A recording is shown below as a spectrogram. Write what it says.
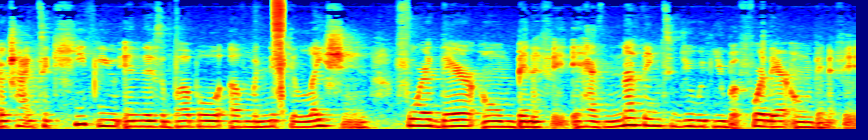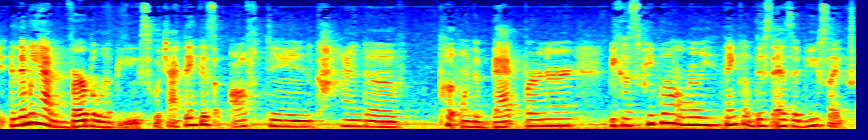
They're trying to keep you in this bubble of manipulation for their own benefit. It has nothing to do with you but for their own benefit. And then we have verbal abuse, which I think is often kind of put on the back burner because people don't really think of this as abuse like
